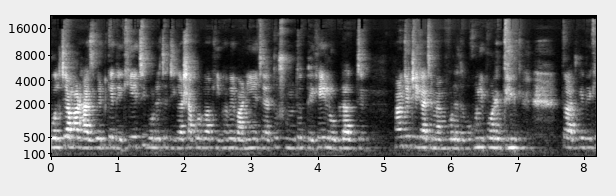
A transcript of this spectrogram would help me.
বলছে আমার হাজবেন্ডকে দেখিয়েছি বলেছে জিজ্ঞাসা করবা কীভাবে বানিয়েছে। এত সুন্দর দেখেই লোভ লাগছে। আমি বলছি, ঠিক আছে ম্যাম বলে দেবো খুনি পরের দিন। তো আজকে দেখি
